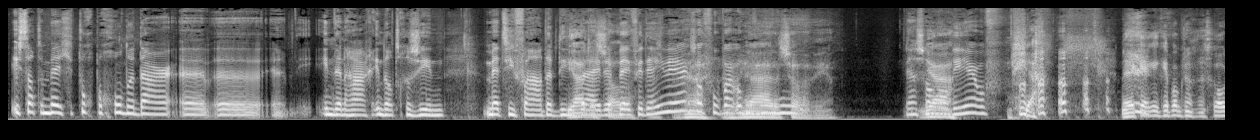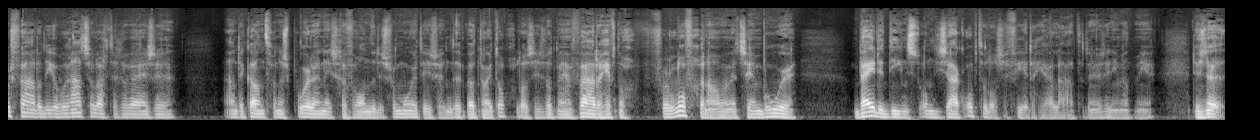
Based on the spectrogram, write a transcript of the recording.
is dat een beetje toch begonnen daar uh, uh, in Den Haag... in dat gezin met die vader die bij de BVD werkt? Ja, of, waar, ja dat zal wel weer. Ja, zal wel weer? Of? Ja. Nee, kijk, ik heb ook nog een grootvader... die op raadselachtige wijze aan de kant van een spoorlijn is gevonden... dus vermoord is en wat nooit opgelost is. Wat mijn vader heeft nog verlof genomen met zijn broer bij de dienst om die zaak op te lossen 40 jaar later. Dan is er niemand meer. Dus nou,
